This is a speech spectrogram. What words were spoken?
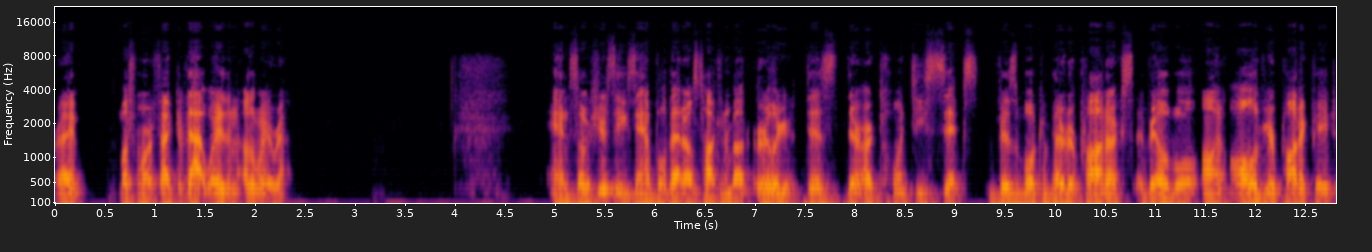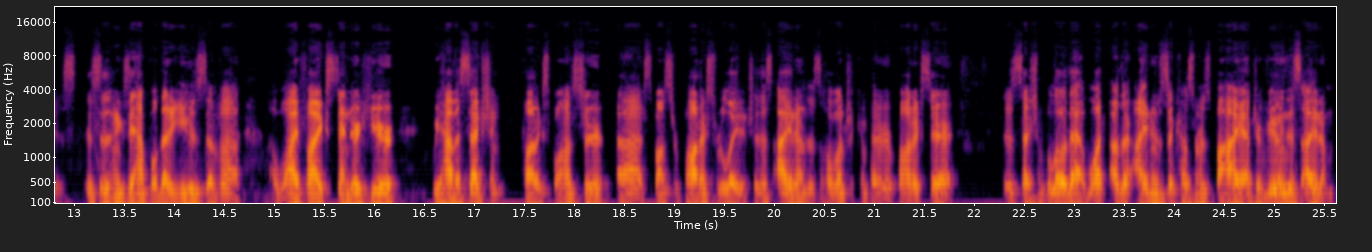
right? Much more effective that way than the other way around and so here's the example that I was talking about earlier. This, there are 26 visible competitor products available on all of your product pages. This is an example that I used of a, a Wi-Fi extender here. We have a section, product sponsor, uh, sponsored products related to this item. There's a whole bunch of competitor products there. There's a section below that. What other items do customers buy after viewing this item?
